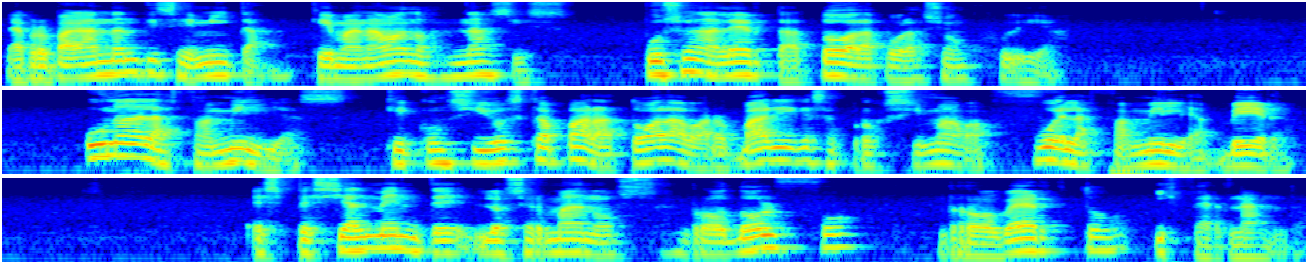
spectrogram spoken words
La propaganda antisemita que emanaban los nazis puso en alerta a toda la población judía. Una de las familias que consiguió escapar a toda la barbarie que se aproximaba fue la familia Ver, especialmente los hermanos Rodolfo, Roberto y Fernando.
